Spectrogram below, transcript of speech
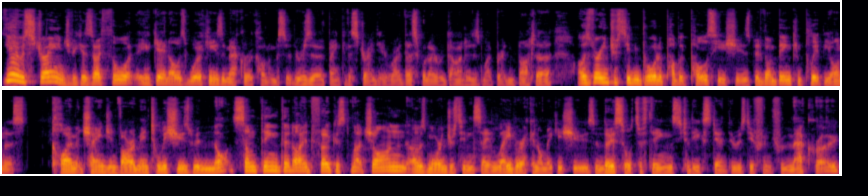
Yeah, it was strange because I thought, again, I was working as a macroeconomist at the Reserve Bank of Australia, right? That's what I regarded as my bread and butter. I was very interested in broader public policy issues, but if I'm being completely honest, climate change, environmental issues were not something that I'd focused much on. I was more interested in, say, labor economic issues and those sorts of things to the extent that was different from macro.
